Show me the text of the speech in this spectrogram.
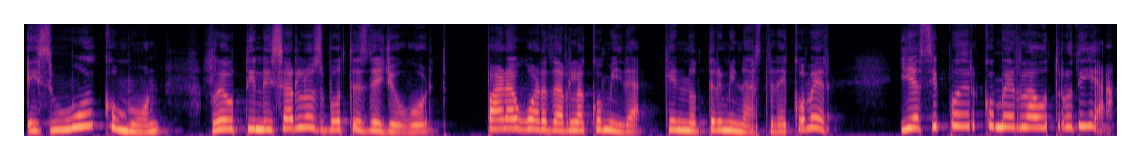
es muy común reutilizar los botes de yogurt para guardar la comida que no terminaste de comer y así poder comerla otro día.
